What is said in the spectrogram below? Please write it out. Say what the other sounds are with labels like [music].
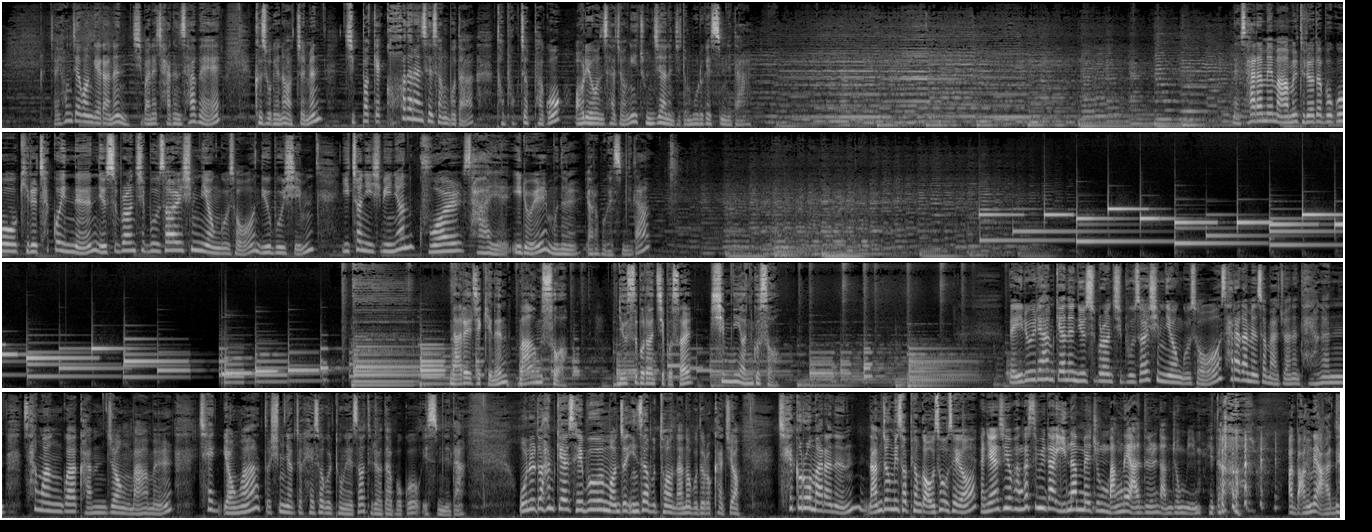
자, 형제 관계라는 집안의 작은 사회, 그 속에는 어쩌면 집 밖의 커다란 세상보다 더 복잡하고 어려운 사정이 존재하는지도 모르겠습니다. 네, 사람의 마음을 들여다보고 길을 찾고 있는 뉴스브런치 부설 심리연구소 뉴부심 2022년 9월 4일 일요일 문을 열어보겠습니다. 나를 지키는 마음 수업 뉴스브런치 부설 심리연구소 네, 일요일에 함께하는 뉴스 브런치 부설 심리연구소 살아가면서 마주하는 다양한 상황과 감정, 마음을 책, 영화 또 심리학적 해석을 통해서 들여다보고 있습니다. 오늘도 함께할 세 분 먼저 인사부터 나눠보도록 하죠. 책으로 말하는 남정미 서평가 어서 오세요. 안녕하세요. 반갑습니다. 이남매 중 막내 아들 남정미입니다. 아, 막내 아들.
